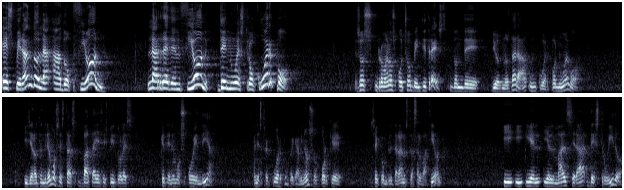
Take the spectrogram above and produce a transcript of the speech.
esperando la adopción, la redención de nuestro cuerpo. Eso es Romanos 8, 23, donde Dios nos dará un cuerpo nuevo. Y ya no tendremos estas batallas espirituales que tenemos hoy en día en nuestro cuerpo pecaminoso, porque se completará nuestra salvación. Y, el, el mal será destruido.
